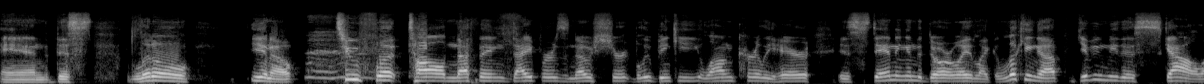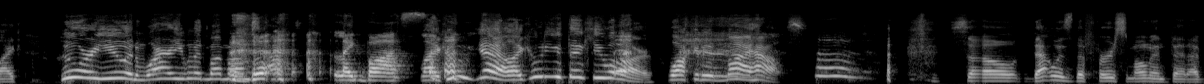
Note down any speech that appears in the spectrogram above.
and this little, you know, two foot tall, nothing, diapers, no shirt, blue binky, long curly hair, is standing in the doorway, like looking up, giving me this scowl, like, who are you and why are you at my mom's house? like boss. like, who, yeah, like, who do you think you are walking in my house? Oh, So that was the first moment that I've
